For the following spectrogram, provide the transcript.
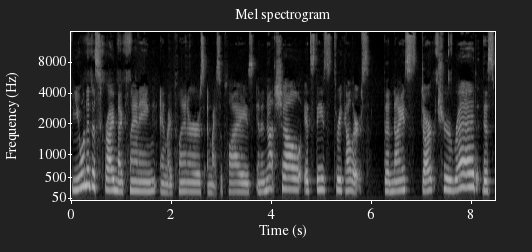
you want to describe my planning and my planners and my supplies in a nutshell, it's these three colors. The nice dark true red, this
